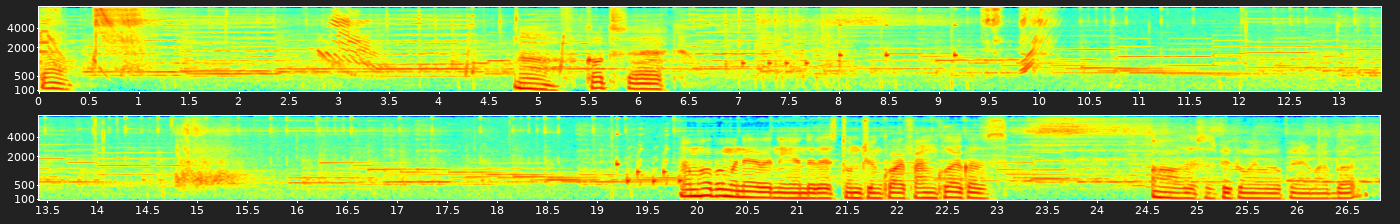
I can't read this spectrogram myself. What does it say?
Damn. God's sake. I'm hoping we're nearing the end of this dungeon quite frankly because oh this is becoming a real pain in my butt.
